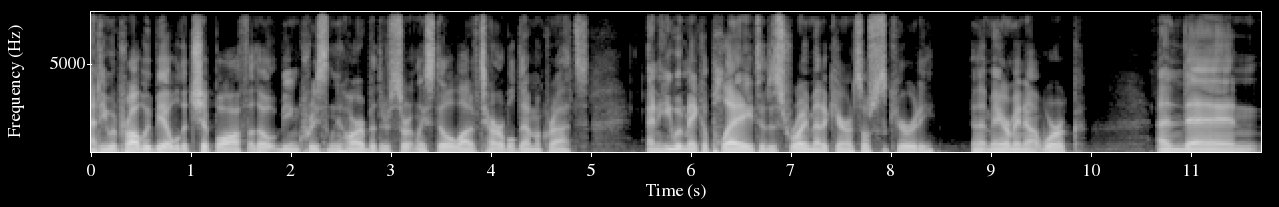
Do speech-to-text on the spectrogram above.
and he would probably be able to chip off, although it would be increasingly hard, but there's certainly still a lot of terrible Democrats. And he would make a play to destroy Medicare and Social Security, and that may or may not work. And then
